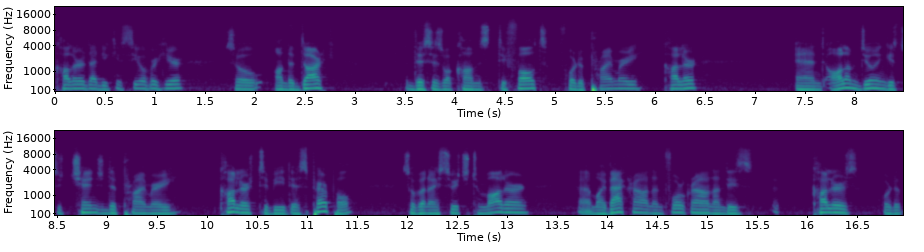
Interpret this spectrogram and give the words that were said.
color that you can see over here. So on the dark, this is what comes default for the primary color. And all I'm doing is to change the primary color to be this purple. So when I switch to modern, uh, my background and foreground and these colors or the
